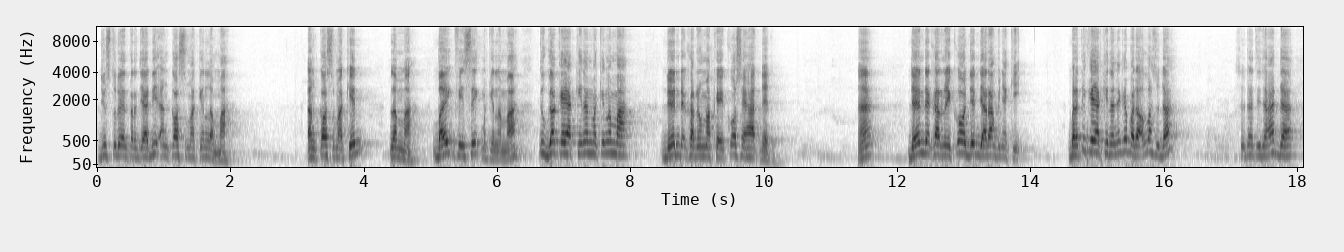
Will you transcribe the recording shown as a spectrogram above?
justru yang terjadi engkau semakin lemah. Engkau semakin lemah. Baik fisik makin lemah, juga keyakinan makin lemah. Dan dek karena makai ko sehat den. Hah? Dek karena ko den jarang penyakit. Berarti keyakinannya kepada Allah sudah sudah tidak ada.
